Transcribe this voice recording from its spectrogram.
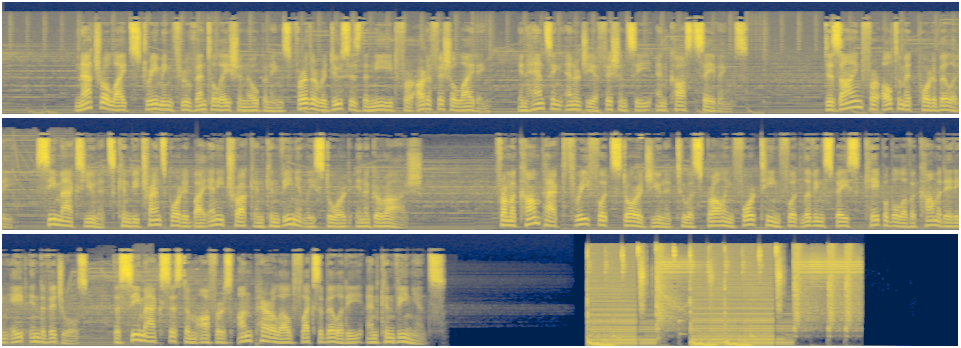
Natural light streaming through ventilation openings further reduces the need for artificial lighting, enhancing energy efficiency and cost savings. Designed for ultimate portability, CMAX units can be transported by any truck and conveniently stored in a garage. From a compact 3-foot storage unit to a sprawling 14-foot living space capable of accommodating 8 individuals, the CMAX system offers unparalleled flexibility and convenience.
